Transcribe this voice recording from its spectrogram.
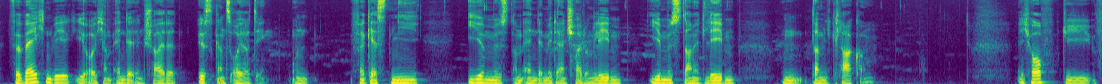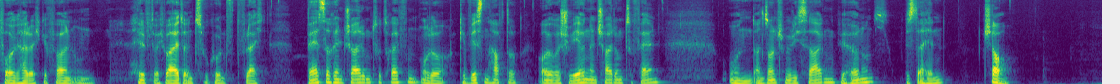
Für welchen Weg ihr euch am Ende entscheidet, ist ganz euer Ding. Und vergesst nie, ihr müsst am Ende mit der Entscheidung leben, ihr müsst damit leben und damit klarkommen. Ich hoffe, die Folge hat euch gefallen und hilft euch weiter in Zukunft vielleicht bessere Entscheidungen zu treffen oder gewissenhafter eure schweren Entscheidungen zu fällen. Und ansonsten würde ich sagen, wir hören uns. Bis dahin, ciao.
